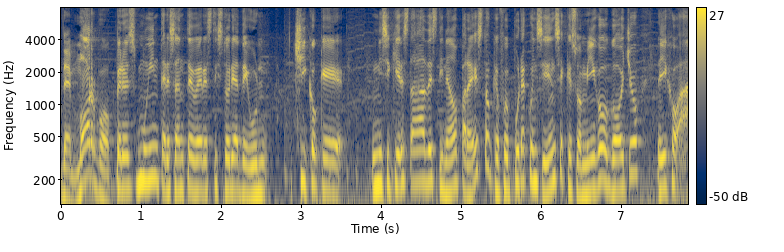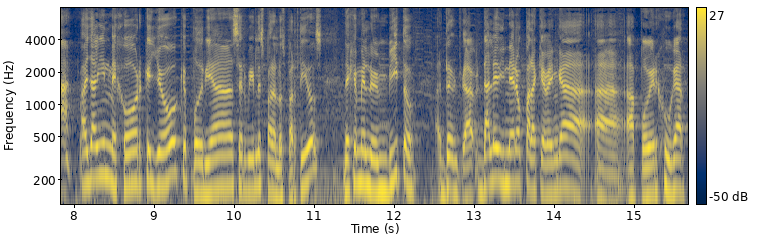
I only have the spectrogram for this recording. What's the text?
de morbo, pero es muy interesante ver esta historia de un chico que ni siquiera estaba destinado para esto, que fue pura coincidencia que su amigo Goyo le dijo, ah, hay alguien mejor que yo que podría servirles para los partidos, déjeme lo invito, dale dinero para que venga a, poder jugar.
